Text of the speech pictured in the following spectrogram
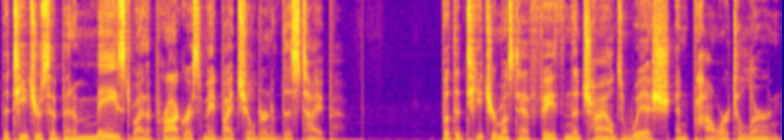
The teachers have been amazed by the progress made by children of this type. But the teacher must have faith in the child's wish and power to learn.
